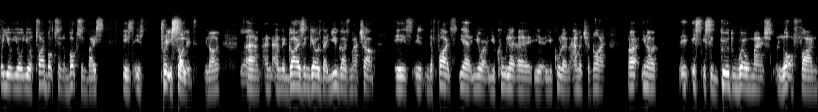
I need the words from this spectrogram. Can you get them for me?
but your your your thai boxing and boxing base is is pretty solid you know yeah. Um, and and the guys and girls that you guys match up is, is the fights. Yeah, you're right. You call it a you call it an amateur night, but you know it, it's it's a good, well matched, a lot of fun.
